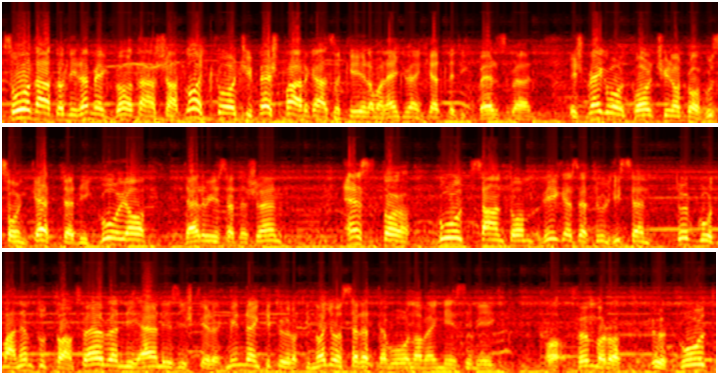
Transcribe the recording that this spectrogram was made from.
Szoldátani remek beadását, Nagy Karcsi bespárgázza kérem a 42. percben és megvan Karcsinak a 22. gólya, természetesen ezt a gólt szántam végezetül, hiszen több gólt már nem tudtam felvenni, elnézést kérek mindenkitől, aki nagyon szerette volna megnézni még a fönnmaradt 5 gólt,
